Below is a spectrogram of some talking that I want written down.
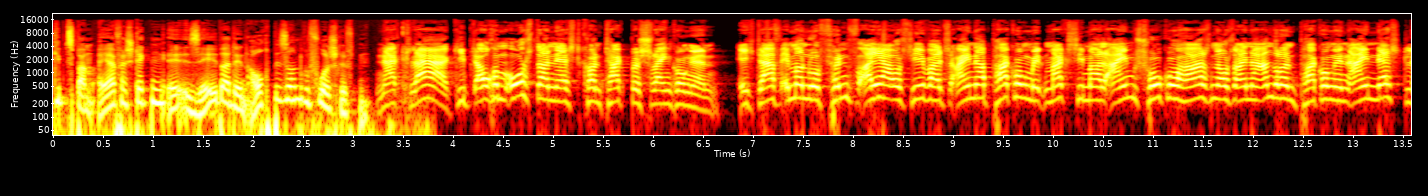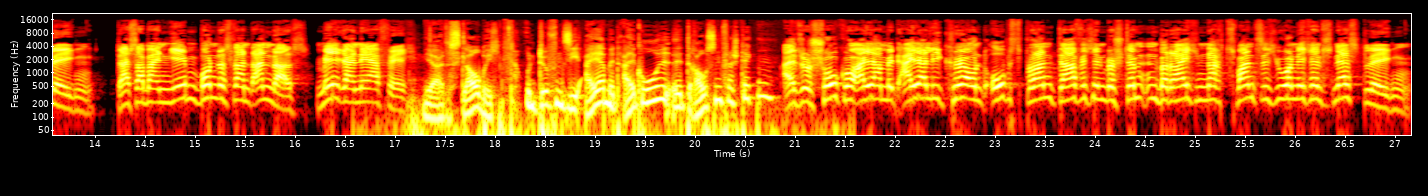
gibt's beim Eierverstecken äh, selber denn auch besondere Vorschriften? Na klar, gibt auch im Osternest Kontaktbeschränkungen. Ich darf immer nur fünf Eier aus jeweils einer Packung mit maximal einem Schokohasen aus einer anderen Packung in ein Nest legen. Das aber in jedem Bundesland anders. Mega nervig. Ja, das glaube ich. Und dürfen Sie Eier mit Alkohol äh, draußen verstecken? Also Schokoeier mit Eierlikör und Obstbrand darf ich in bestimmten Bereichen nach 20 Uhr nicht ins Nest legen.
